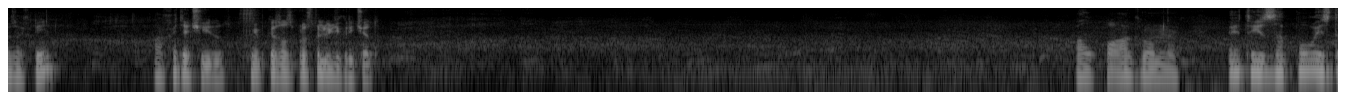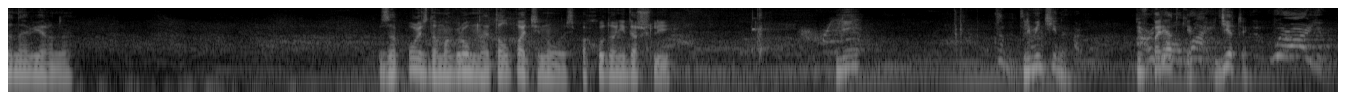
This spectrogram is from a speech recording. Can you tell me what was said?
Что за хрень? А, ходячие идут. Мне показалось, просто люди кричат. Толпа огромная. Это из-за поезда, наверное. За поездом огромная толпа тянулась. Походу, они дошли. Ли? Клементина, ты в порядке? Где ты? Where are you? Vernon, you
